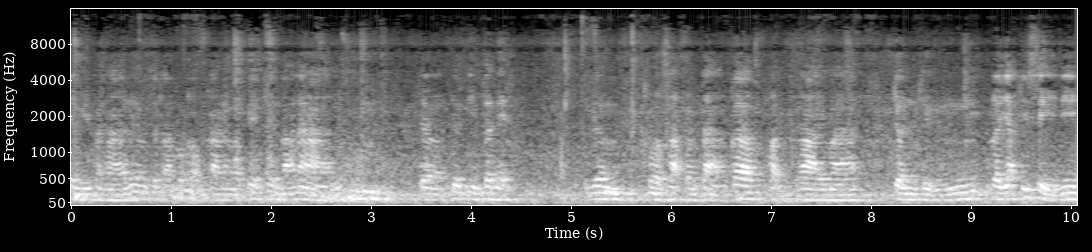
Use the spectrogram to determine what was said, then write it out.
จะมีปัญหาเรื่องสถานประกอบการในประเภทเช่นร้านอาหารจะเรื่องอินเทอร์เน็ต เรื่องโทรศัพท์ต่างๆ ก็ผ่อนคลายมาจนถึงระยะที่สี่นี่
